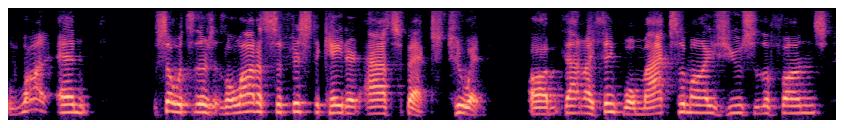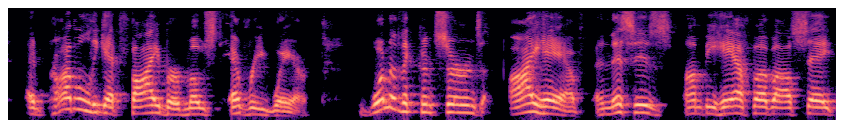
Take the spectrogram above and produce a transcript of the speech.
A lot, and so it's there's a lot of sophisticated aspects to it um, that I think will maximize use of the funds and probably get fiber most everywhere. One of the concerns I have, and this is on behalf of, I'll say,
